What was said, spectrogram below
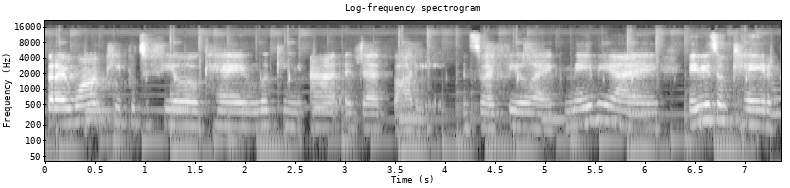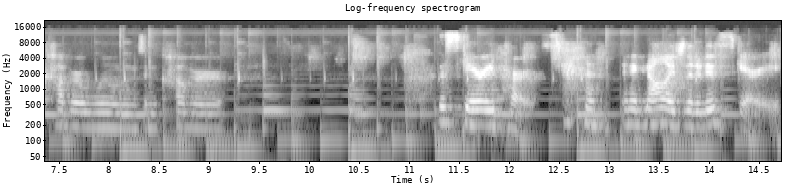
but I want people to feel okay looking at a dead body. And so I feel like maybe I, maybe it's okay to cover wounds and cover the scary parts and acknowledge that it is scary.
